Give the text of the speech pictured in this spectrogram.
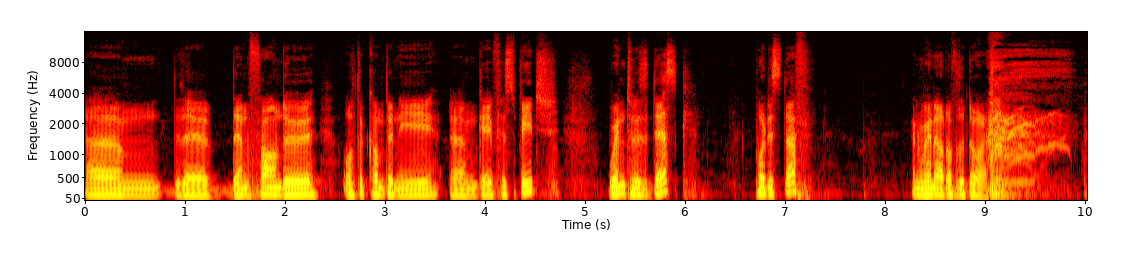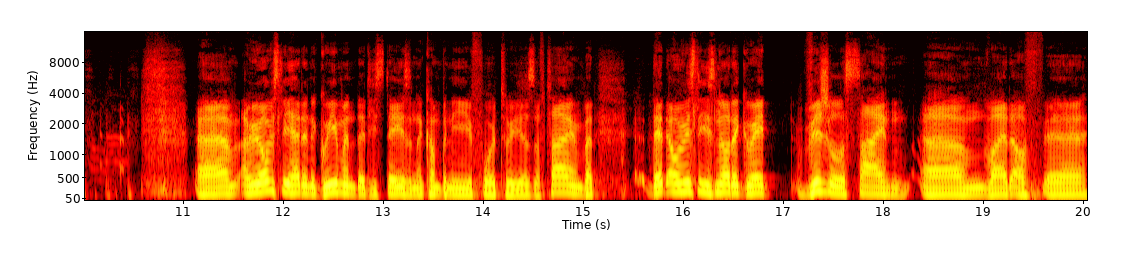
Um, the then founder of the company um, gave his speech, went to his desk, put his stuff, and went out of the door. Um, I mean, we obviously had an agreement that he stays in the company for two years of time, but that obviously is not a great visual sign, um, right, of uh,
